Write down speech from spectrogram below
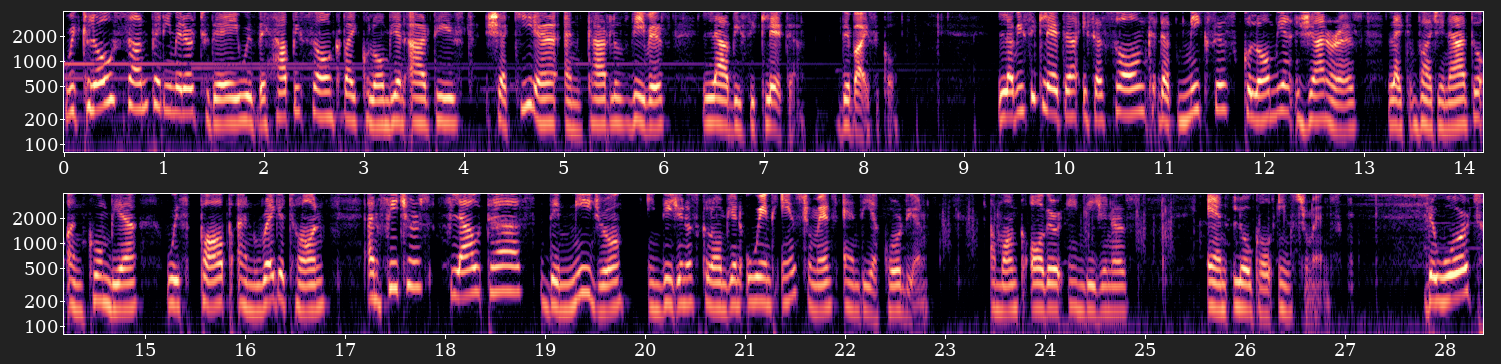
We close Sound Perimeter today with the happy song by Colombian artist Shakira and Carlos Vives, La Bicicleta, the bicycle. La Bicicleta is a song that mixes Colombian genres like vallenato and cumbia with pop and reggaeton and features flautas de millo, indigenous Colombian wind instruments, and the accordion, among other indigenous and local instruments. The words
